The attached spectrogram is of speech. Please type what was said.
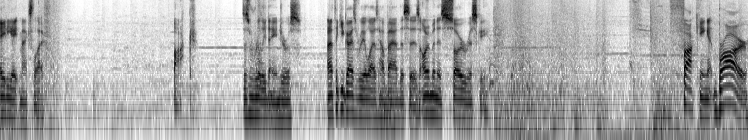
88 max life. Fuck. This is really dangerous. I don't think you guys realize how bad this is. Omen is so risky. Fucking it. Bro.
